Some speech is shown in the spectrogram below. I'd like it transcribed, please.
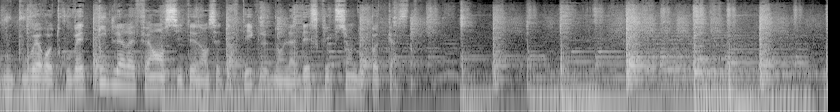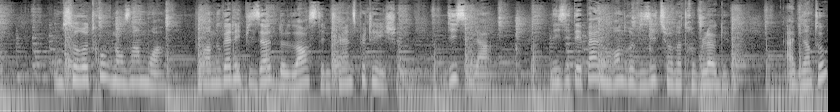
Vous pouvez retrouver toutes les références citées dans cet article dans la description du podcast. On se retrouve dans un mois pour un nouvel épisode de Lost in Transportation. D'ici là, n'hésitez pas à nous rendre visite sur notre blog. À bientôt!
